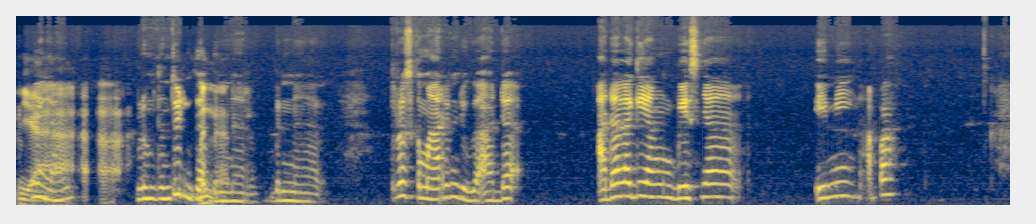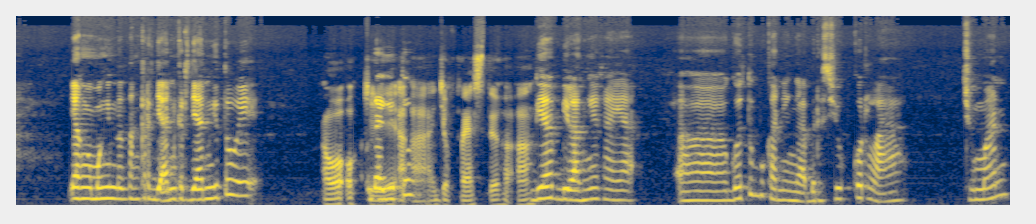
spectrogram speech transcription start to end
Iya, Iya kan? Belum tentu juga bener, bener. Terus kemarin juga ada ada lagi yang base-nya ini apa yang ngomongin tentang kerjaan-kerjaan gitu, Wi. Oh oke, Udah gitu heeh, job fest tuh, heeh. dia bilangnya kayak, eee, "Gue tuh bukannya nggak bersyukur lah, cuman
